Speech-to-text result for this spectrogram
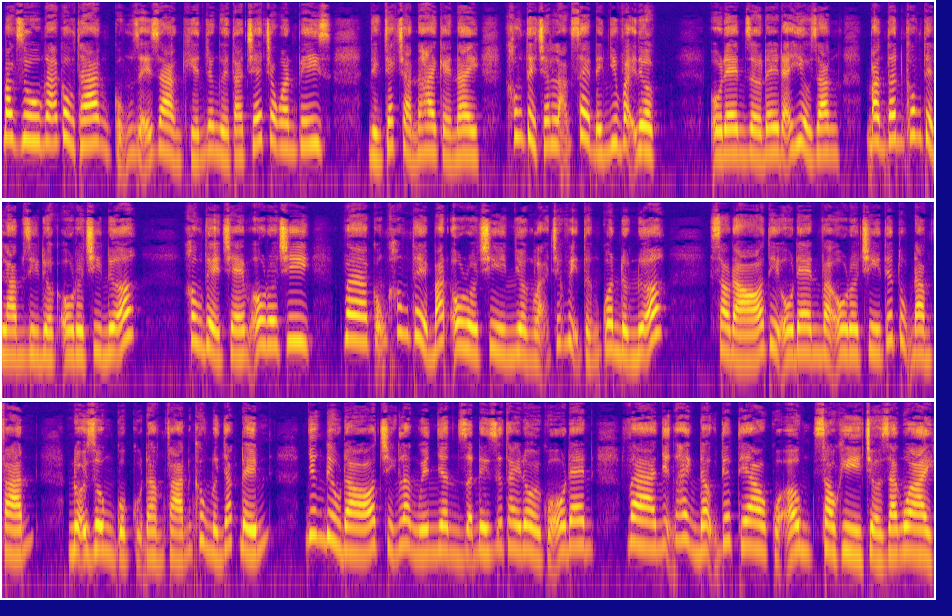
Mặc dù ngã cầu thang cũng dễ dàng khiến cho người ta chết trong One Piece, nhưng chắc chắn hai kẻ này không thể chân lãng xẹt đến như vậy được. Oden giờ đây đã hiểu rằng bản thân không thể làm gì được Orochi nữa. Không thể chém Orochi và cũng không thể bắt Orochi nhường lại chức vị tướng quân được nữa. Sau đó thì Oden và Orochi tiếp tục đàm phán. Nội dung của cuộc đàm phán không được nhắc đến, nhưng điều đó chính là nguyên nhân dẫn đến sự thay đổi của Oden và những hành động tiếp theo của ông sau khi trở ra ngoài.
